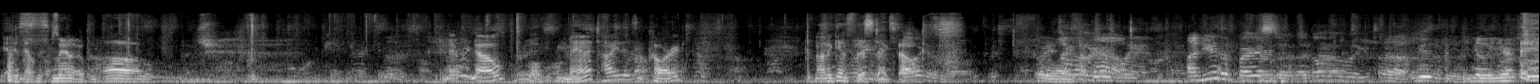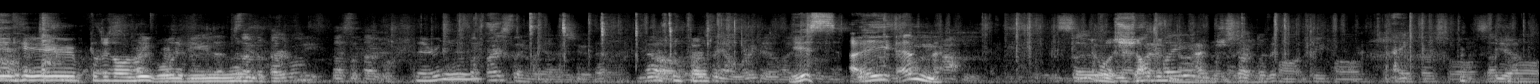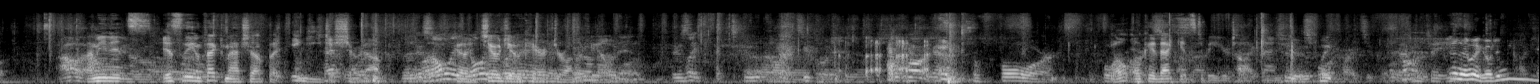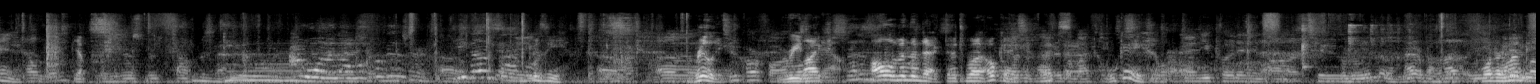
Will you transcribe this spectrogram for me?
It's No this force mana open. Uh, You never know. Mana Tide is a card. Not against this deck, though. I knew the first one. I don't know what you're talking about. You know you're in here because there's only one of you. Is that you. the third one? That's the third one. There it What the first thing we asked you? No, the first thing I looked at was like. Yes, I am. So, want a when I shotgun? played No. Destructible Pawn, P-Palm, first of all. Second of all, I mean, it's it's the infect matchup, but Iggy just showed up. there's only Got a JoJo character on the field. There's like two cards you put in. So four. Four Well, okay, that gets to be your top then. There's four cards you put in. And then we go to me. Can't help them. Yep. Who is he? Uh, Really? Two car farm. Read Like it out. all of them in the deck. That's what. Okay. That's to my team. okay. And you put in uh, two. Wondering when.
